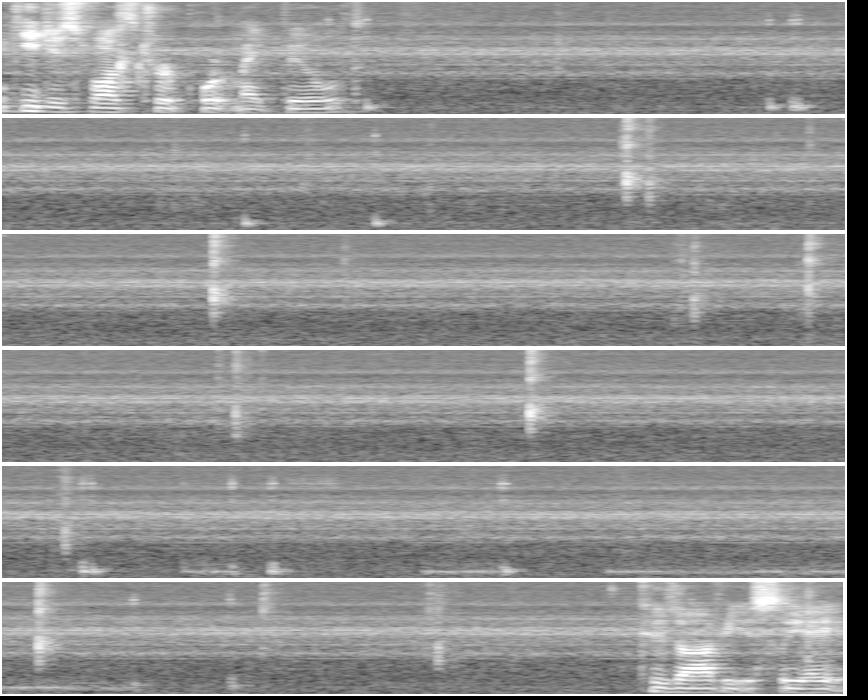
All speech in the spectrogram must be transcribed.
Think he just wants to report my build. Because obviously I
